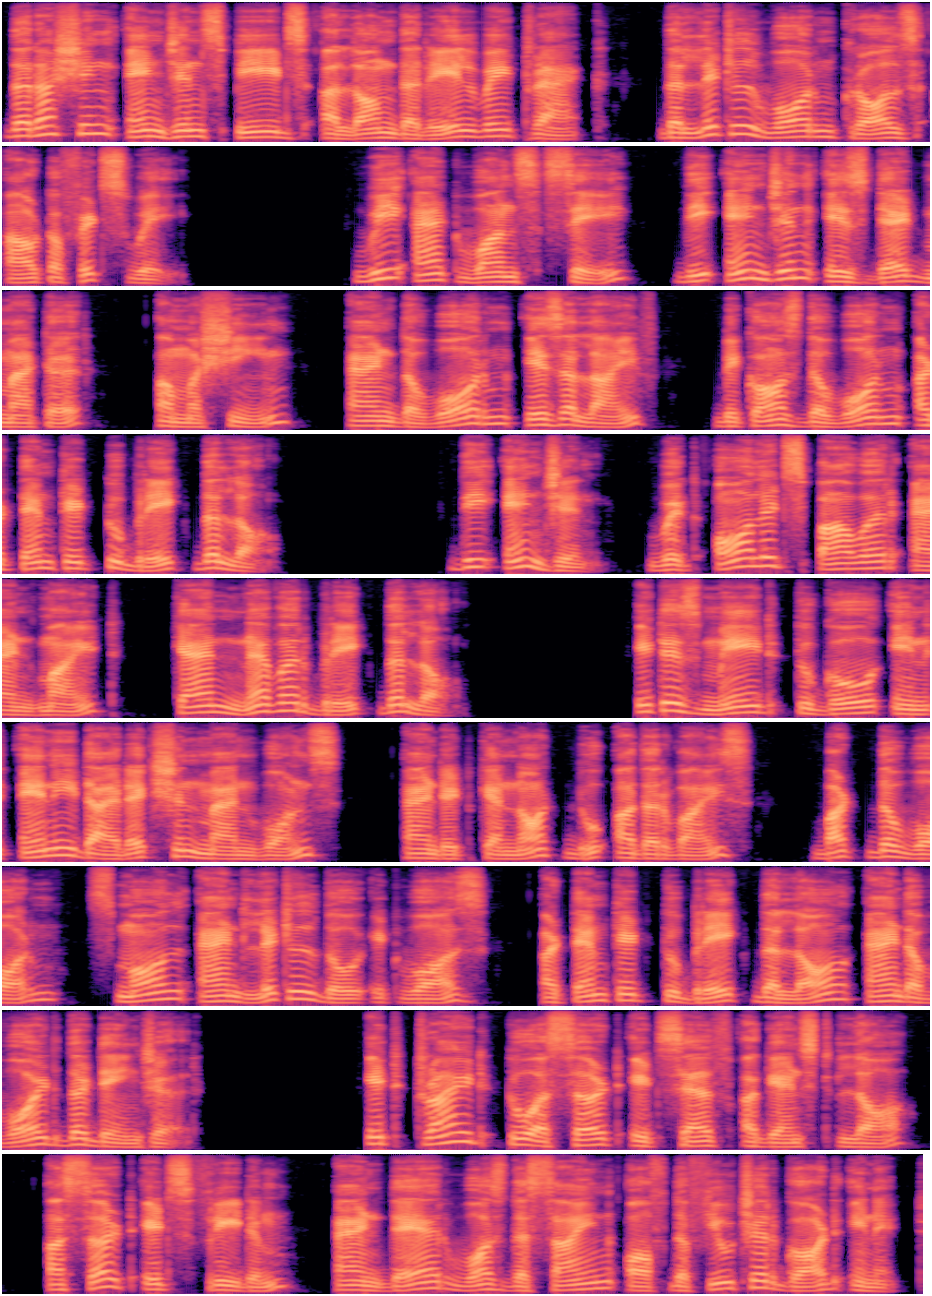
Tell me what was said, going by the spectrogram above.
The rushing engine speeds along the railway track, the little worm crawls out of its way. We at once say, the engine is dead matter, a machine, and the worm is alive, because the worm attempted to break the law. The engine, with all its power and might, can never break the law. It is made to go in any direction man wants, and it cannot do otherwise, but the worm, small and little though it was, attempted to break the law and avoid the danger. It tried to assert itself against law, assert its freedom, and there was the sign of the future God in it.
